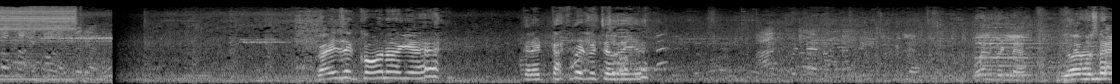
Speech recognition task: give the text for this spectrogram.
करना है कॉल अंदर है गाइस ये कौन आ गया है? करेक्ट कारपेट पे चल रही है। अंदर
